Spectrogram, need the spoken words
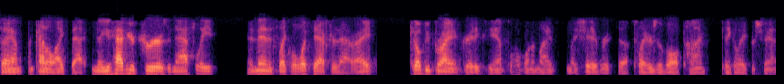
say I'm, I'm kind of like that. You know, you have your career as an athlete, and then it's like, well, what's after that, right? Kobe Bryant, great example, one of my my favorite uh, players of all time, big Lakers fan.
